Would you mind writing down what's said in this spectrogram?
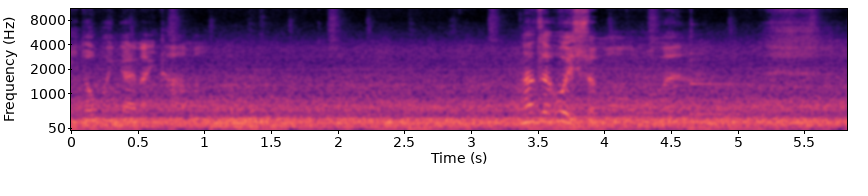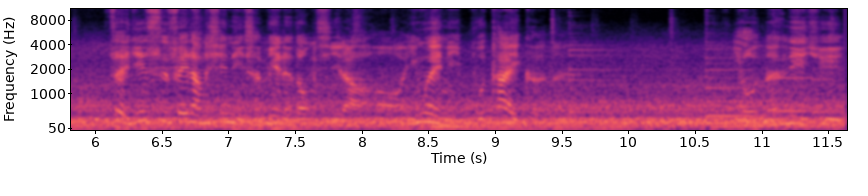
你都不应该买它嘛。那这为什么？我们这已经是非常心理层面的东西啦。哦，因为你不太可能。有能力去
